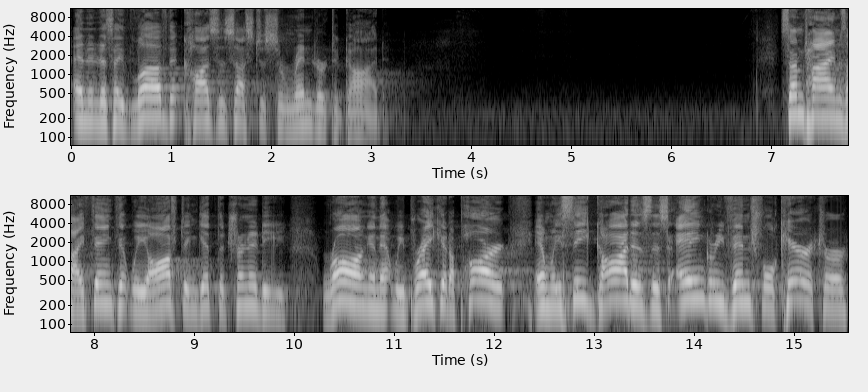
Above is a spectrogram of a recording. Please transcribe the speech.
and it is a love that causes us to surrender to God. Sometimes I think that we often get the Trinity wrong and that we break it apart and we see God as this angry, vengeful character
